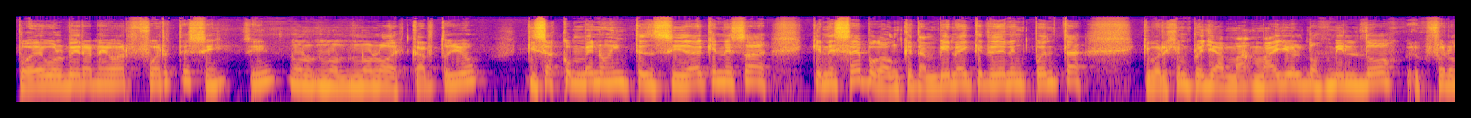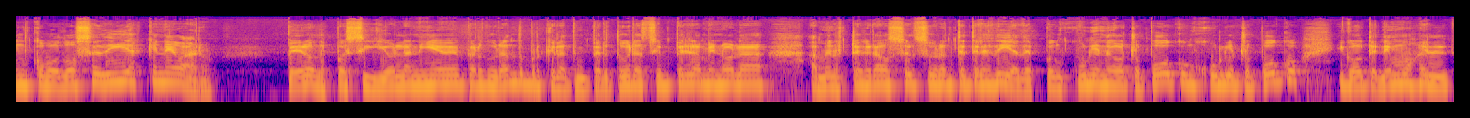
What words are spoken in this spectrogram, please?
puede volver a nevar fuerte, sí, sí, no, no, lo descarto yo. Quizás con menos intensidad que en esa que en esa época, aunque también hay que tener en cuenta que, por ejemplo, ya mayo del 2002 fueron como 12 días que nevaron pero después siguió la nieve perdurando porque la temperatura siempre era menor a, menos 3 grados Celsius durante tres días. Después en junio otro poco, en julio otro poco, y cuando tenemos el,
